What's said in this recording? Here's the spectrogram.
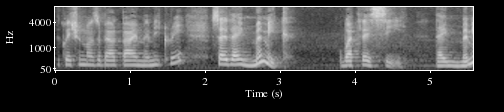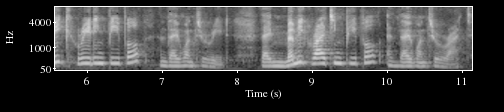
the question was about biomimicry. So they mimic what they see. They mimic reading people and they want to read. They mimic writing people and they want to write.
